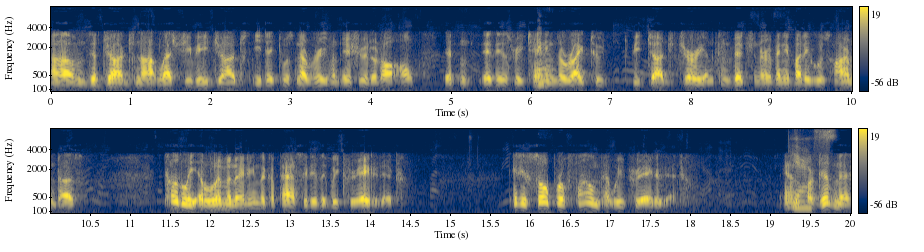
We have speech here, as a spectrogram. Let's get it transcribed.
um, the judge, not lest she be judged, edict was never even issued at all. It, it is retaining the right to be judge, jury, and convictioner of anybody who's harmed us, totally eliminating the capacity that we created it. It is so profound that we created it. And Yes. forgiveness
